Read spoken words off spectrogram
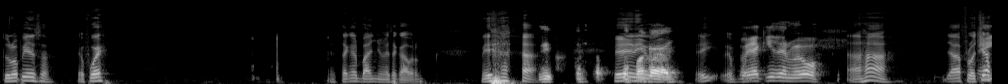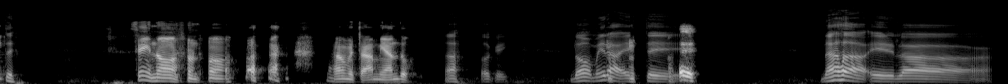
¿Tú no piensas? ¿Qué fue? Está en el baño ese cabrón. Mira. Estoy aquí de nuevo. Ajá. ¿Ya flochaste? Sí, no, no, no. no me estaba meando. Ah, ok. No, mira, este. nada, eh, la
